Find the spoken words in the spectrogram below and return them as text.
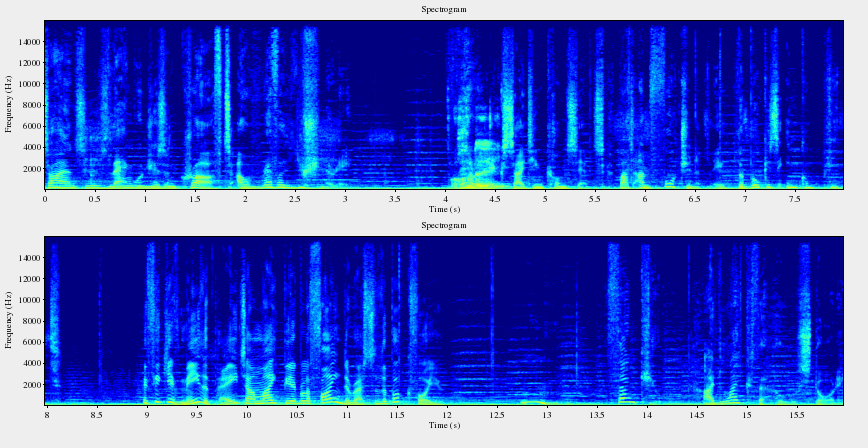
sciences, languages, and crafts are revolutionary. Very Chory. exciting concepts, but unfortunately, the book is incomplete. If you give me the page, I might be able to find the rest of the book for you. Hmm. Thank you. I'd like the whole story.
